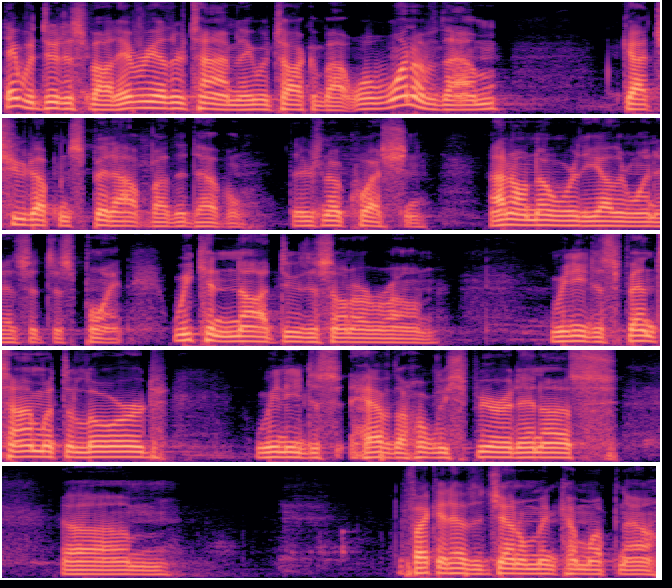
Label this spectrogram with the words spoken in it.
they would do this about every other time. They would talk about, well, one of them got chewed up and spit out by the devil. There's no question. I don't know where the other one is at this point. We cannot do this on our own. We need to spend time with the Lord. We need to have the Holy Spirit in us. Um, if I could have the gentleman come up now.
